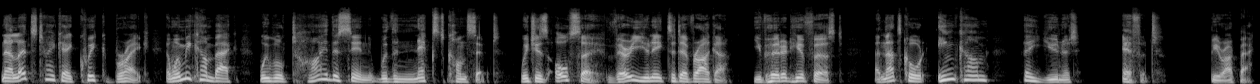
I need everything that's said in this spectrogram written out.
Now let's take a quick break. And when we come back, we will tie this in with the next concept, which is also very unique to Dev Raga You've heard it here first, and that's called income per unit effort. Be right back.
